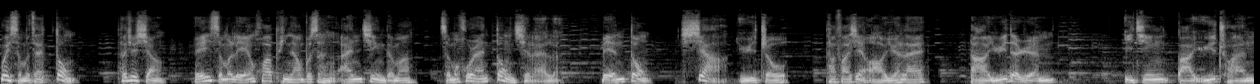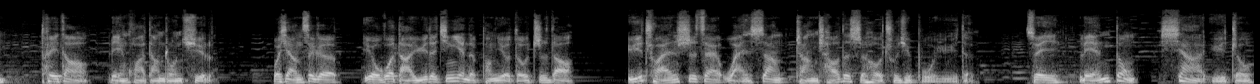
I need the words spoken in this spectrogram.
为什么在动？他就想。哎，怎么莲花平常不是很安静的吗？怎么忽然动起来了？莲动下渔舟，他发现哦，原来打鱼的人已经把渔船推到莲花当中去了。我想这个有过打鱼的经验的朋友都知道，渔船是在晚上涨潮的时候出去捕鱼的，所以莲动下渔舟。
